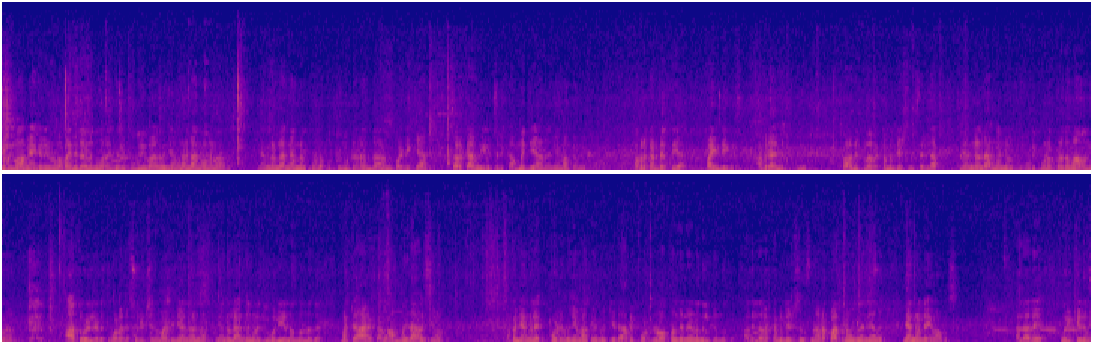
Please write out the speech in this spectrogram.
സിനിമാ മേഖലയിലുള്ള വനിതകൾ എന്ന് പറയുന്നതിൽ ഭൂരിഭാഗം ഞങ്ങളുടെ അംഗങ്ങളാണ്. ഞങ്ങളുടെ അംഗങ്ങൾക്കുള്ള ബുദ്ധിമുട്ടുകൾ എന്താണെന്ന് പഠിക്കാൻ സർക്കാർ നിയോഗിച്ചൊരു കമ്മിറ്റിയാണ് ഹേമ കമ്മിറ്റി. അവർ കണ്ടെത്തിയ ഫൈൻഡിങ്സ് അവരതിന് പറഞ്ഞിട്ടുള്ള റെക്കമെൻഡേഷൻസ് എല്ലാം ഞങ്ങളുടെ അംഗങ്ങൾക്ക് കൂടി ഗുണപ്രദമാകുന്നതാണ് ആ തൊഴിലെടുത്ത് വളരെ സുരക്ഷിതമായിട്ട് ഞങ്ങൾ ഞങ്ങളുടെ അംഗങ്ങൾ ജോലി ചെയ്യണം എന്നുള്ളത് മറ്റാരെക്കാളും അമ്മയുടെ ആവശ്യമാണ്. അപ്പം ഞങ്ങൾ എപ്പോഴും ഹേമ കമ്മിറ്റിയുടെ ആ റിപ്പോർട്ടിനോടൊപ്പം തന്നെയാണ് നിൽക്കുന്നത്. അതിന്റെ റെക്കമെൻഡേഷൻസ് നടപ്പാക്കണമെന്ന് തന്നെയാണ് ഞങ്ങളുടെയും ആവശ്യം. അല്ലാതെ ഒരിക്കലും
